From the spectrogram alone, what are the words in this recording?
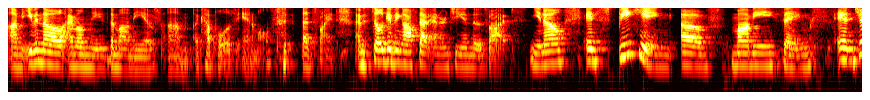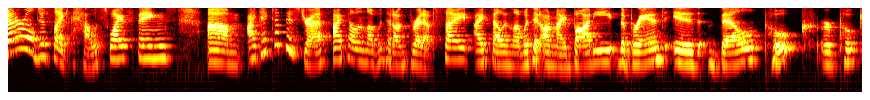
Um, even though I'm only the mommy of um, a couple of animals, that's fine. I'm still giving off that energy and those vibes, you know? And speaking of mommy things, in general, just like housewife things, um, I picked up this dress. I fell in love with it on ThredUp site. I fell in love with it on my body. The brand is Belle Poque or Poke,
